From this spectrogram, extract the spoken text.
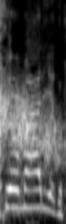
Seu marido.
